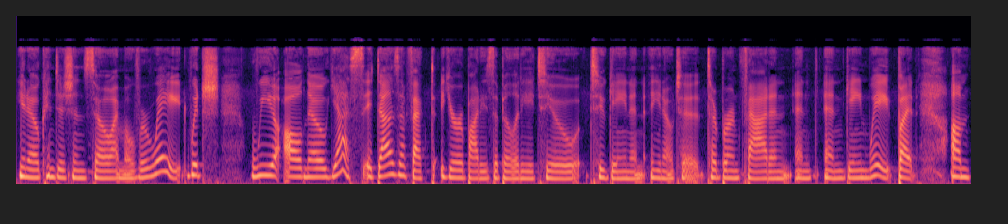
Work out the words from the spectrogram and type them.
you know condition so i'm overweight which we all know yes it does affect your body's ability to to gain and you know to to burn fat and and and gain weight but um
